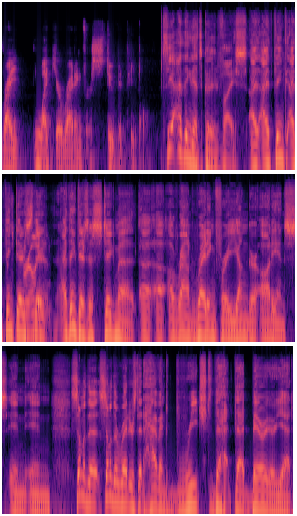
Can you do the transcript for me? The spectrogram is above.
write like you're writing for stupid people. See, I think that's good advice. I, I think I think there's there, I think there's a stigma uh, uh, around writing for a younger audience in in some of the some of the writers that haven't reached that that barrier yet.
